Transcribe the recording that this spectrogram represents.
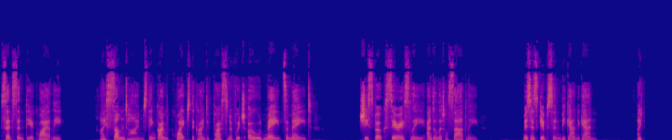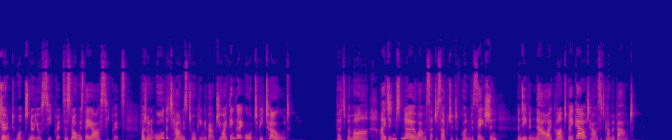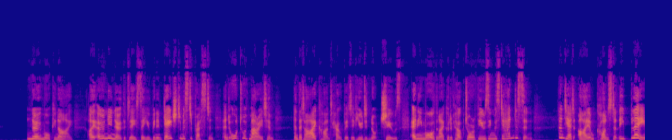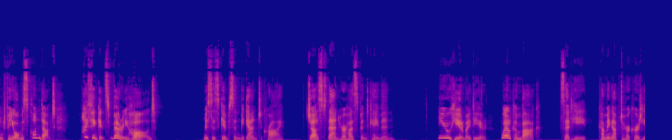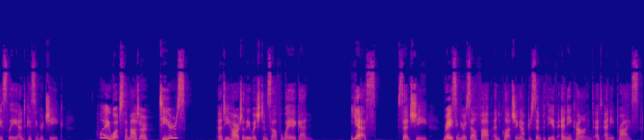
said Cynthia quietly. "I sometimes think I'm quite the kind of person of which old maids are made." She spoke seriously and a little sadly. Mrs. Gibson began again. I don't want to know your secrets as long as they are secrets, but when all the town is talking about you, I think I ought to be told. But, mamma, I didn't know I was such a subject of conversation, and even now I can't make out how it has come about. No more can I. I only know that they say you've been engaged to Mr. Preston, and ought to have married him, and that I can't help it, if you did not choose, any more than I could have helped your refusing Mr. Henderson. And yet I am constantly blamed for your misconduct. I think it's very hard. Mrs. Gibson began to cry. Just then her husband came in. "You here, my dear? Welcome back," said he, coming up to her courteously, and kissing her cheek. "Why, what's the matter? Tears?" And he heartily wished himself away again. "Yes," said she, raising herself up, and clutching after sympathy of any kind, at any price.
